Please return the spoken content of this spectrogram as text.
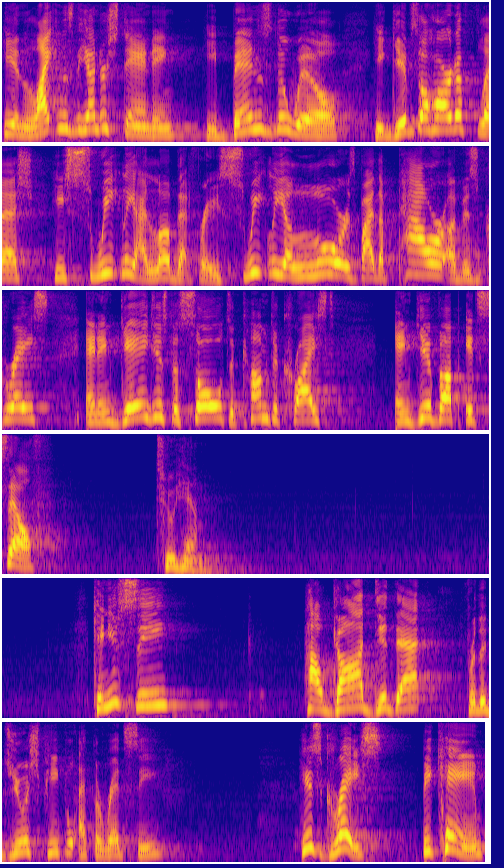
He enlightens the understanding, He bends the will, He gives a heart of flesh. He sweetly, I love that phrase, sweetly allures by the power of His grace and engages the soul to come to Christ and give up itself to Him. Can you see how God did that for the Jewish people at the Red Sea? His grace became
